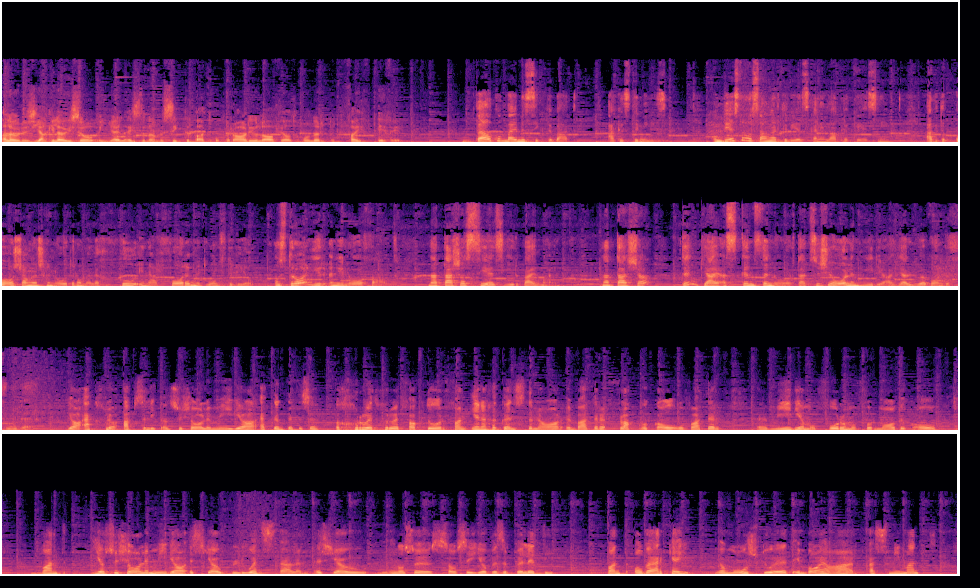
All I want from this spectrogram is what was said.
Hallo, dis Jackie Lou hierso en jy luister na Musiekdebat op Radio Laveld 100.5 FM. Welkom by Musiekdebat. Ek is Denise. Om deesdae 'n sanger te wees kan nie maklik wees nie. Ek het 'n paar sangers genooi om hulle gevoel en ervaring met ons te deel. Ons draai hier in die Laveld. Natasha C is hier by my. Natasha, dink jy as kunstenaar dat sosiale media jou loopbaan bevorder? Ja, ek glo absoluut aan sosiale media. Ek dink dit is 'n groot groot faktor van enige kunstenaar in watter vlak ook al of watter uh, medium of vorm of formaat ook al. Want jou sosiale media is jou blootstelling, is jou Engelse sal sê jou visibility. Want al werk jy jou mors dood en baie hard as niemand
